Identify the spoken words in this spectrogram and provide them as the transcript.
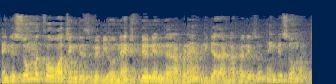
Thank you so much for watching this video next વિડીયોની અંદર આપણે બીજા દાખલા કરીશું. થેન્ક યુ સો મચ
